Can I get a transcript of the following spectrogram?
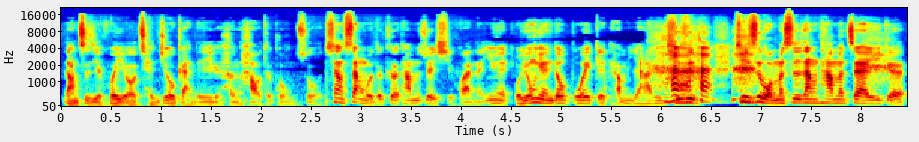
让自己会有成就感的一个很好的工作。像上我的课，他们最喜欢的，因为我永远都不会给他们压力。其实，其实我们是让他们在一个。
